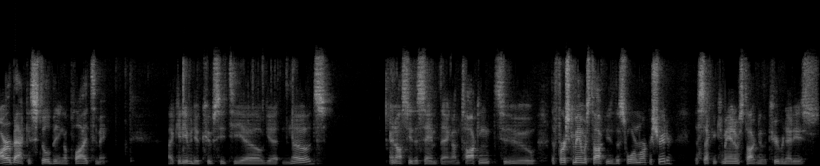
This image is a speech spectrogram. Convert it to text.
RBAC is still being applied to me. I could even do kubectl get nodes, and I'll see the same thing. I'm talking to, the first command was talking to the Swarm orchestrator. The second command was talking to the Kubernetes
